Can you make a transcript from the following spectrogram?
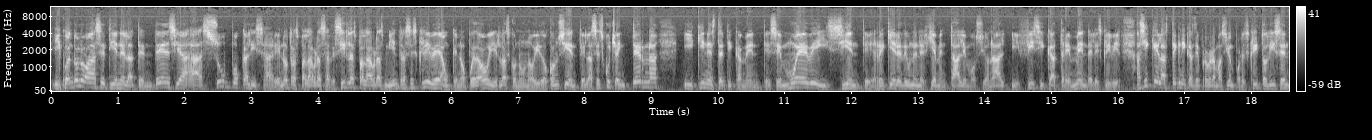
Y cuando lo hace tiene la tendencia a subvocalizar, en otras palabras, a decir las palabras mientras escribe, aunque no pueda oírlas con un oído consciente. Las escucha interna y kinestéticamente, se mueve y siente, requiere de una energía mental, emocional y física tremenda el escribir. Así que las técnicas de programación por escrito dicen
